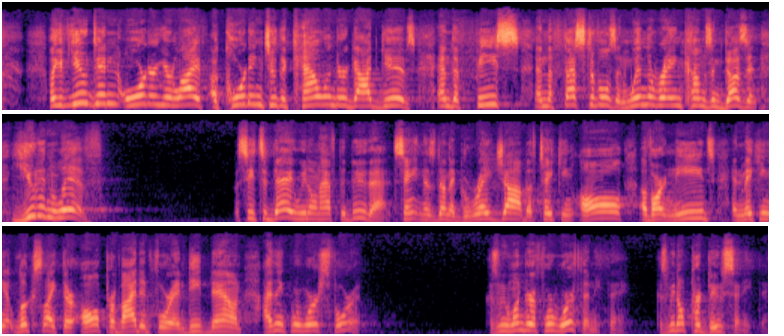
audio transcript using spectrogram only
like if you didn't order your life according to the calendar God gives and the feasts and the festivals and when the rain comes and doesn't, you didn't live. But see, today we don't have to do that. Satan has done a great job of taking all of our needs and making it looks like they're all provided for, and deep down, I think we're worse for it because we wonder if we're worth anything because we don't produce anything.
